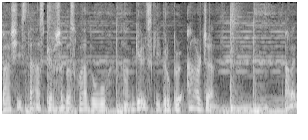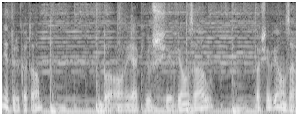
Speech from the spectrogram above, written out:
basista z pierwszego składu angielskiej grupy Argent. Ale nie tylko to bo on jak już się wiązał, to się wiązał.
